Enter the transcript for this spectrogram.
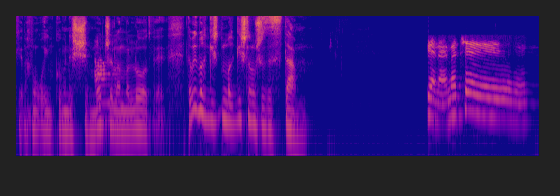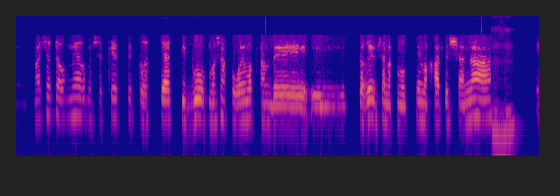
כי אנחנו רואים כל מיני שמות של אה. עמלות, ותמיד מרגיש, מרגיש לנו שזה סתם. כן, האמת שמה שאתה אומר משקף את רצי הציבור, כמו שאנחנו רואים אותם בסקרים שאנחנו עושים אחת לשנה, mm-hmm.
